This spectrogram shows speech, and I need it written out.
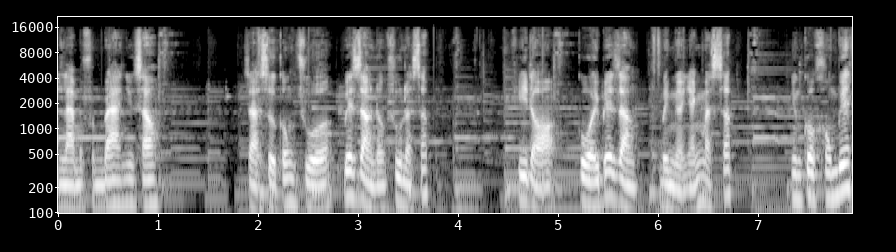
là 1 phần 3 như sau. Giả sử công chúa biết rằng đồng xu là sấp. Khi đó, cô ấy biết rằng mình ở nhánh mặt sấp, nhưng cô không biết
